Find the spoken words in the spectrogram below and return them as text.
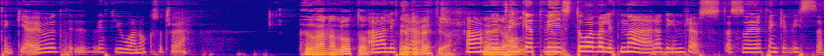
tänker jag. Jag vet, vet Johan också, tror jag. Hur Anna låter? Ja, Ja, litterärt. det vet jag. Ja, Ja, jag, jag har- tänker att vi ja. står väldigt nära din röst. Alltså jag tänker vissa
